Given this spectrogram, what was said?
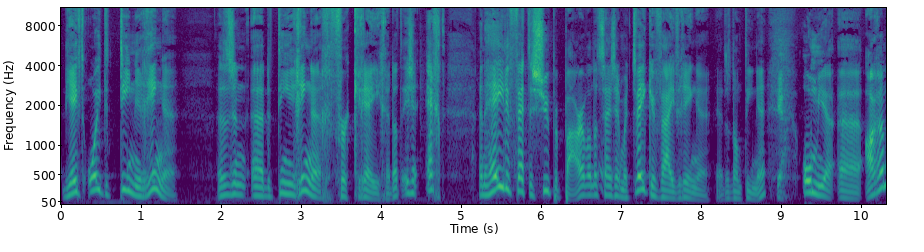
die heeft ooit de tien ringen. Dat is een, eh, de tien ringen verkregen. Dat is een, echt een hele vette superpower. Want dat zijn zeg maar twee keer vijf ringen. Ja, dat is dan tien, hè? Ja. Om je eh, arm.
